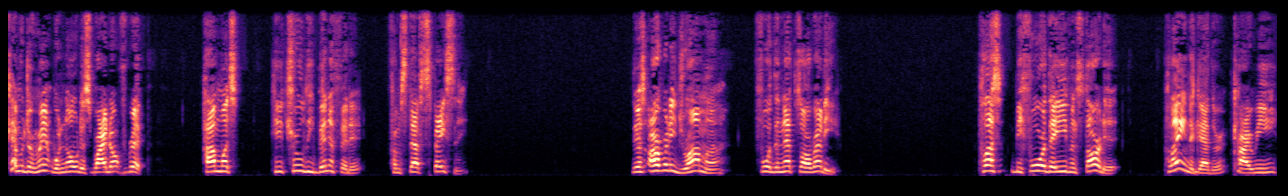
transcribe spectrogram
Kevin Durant will notice right off rip how much he truly benefited from Steph's spacing. There's already drama for the Nets already. Plus, before they even started playing together, Kyrie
